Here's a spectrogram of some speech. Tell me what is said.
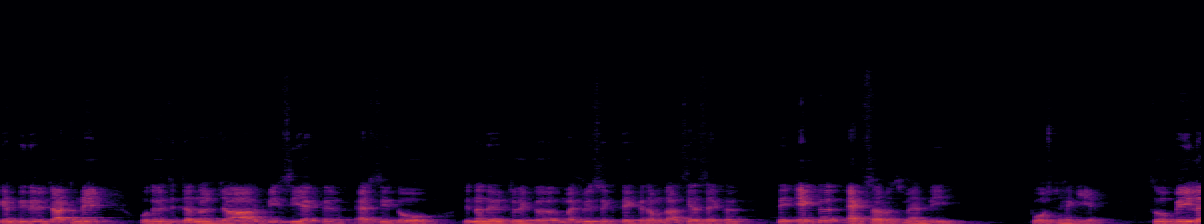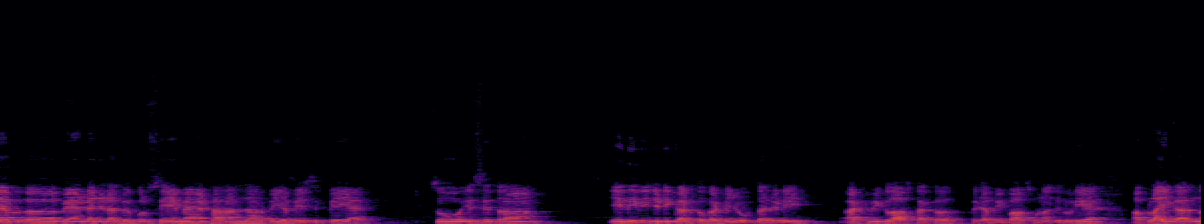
ਗਿਣਤੀ ਦੇ ਵਿੱਚ 8 ਨੇ, ਉਹਦੇ ਵਿੱਚ ਜਰਨਲ 4 BC 1 SC 2 ਜਿਨ੍ਹਾਂ ਦੇ ਵਿੱਚੋਂ ਇੱਕ ਮਜਬੀ ਸਿੱਖ ਤੇ ਇੱਕ ਰਮਦਾਸੀਆ ਸਿੱਖ ਤੇ ਇੱਕ ਐਕਸ ਸਰਵਿਸਮੈਨ ਦੀ ਪੋਸਟ ਹੈਗੀ ਹੈ। ਸੋ ਪੇ ਲੈਬ ਬੈਂਡ ਹੈ ਜਿਹੜਾ ਬਿਲਕੁਲ ਸੇਮ ਹੈ 18000 ਰੁਪਏ ਬੇਸਿਕ ਪੇ ਹੈ। ਸੋ ਇਸੇ ਤਰ੍ਹਾਂ ਇਹਦੀ ਵੀ ਜਿਹੜੀ ਘੱਟ ਤੋਂ ਘੱਟ ਯੋਗਤਾ ਜਿਹੜੀ 8ਵੀਂ ਕਲਾਸ ਤੱਕ ਪੰਜਾਬੀ ਪਾਸ ਹੋਣਾ ਜ਼ਰੂਰੀ ਹੈ। ਅਪਲਾਈ ਕਰਨ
